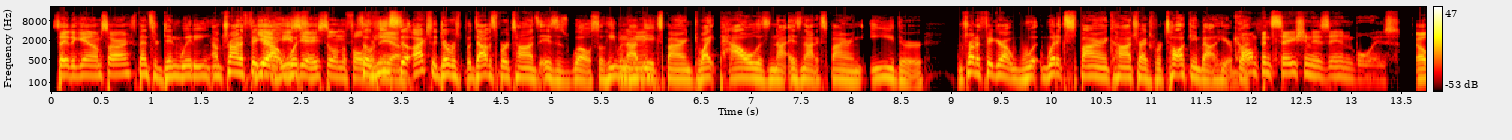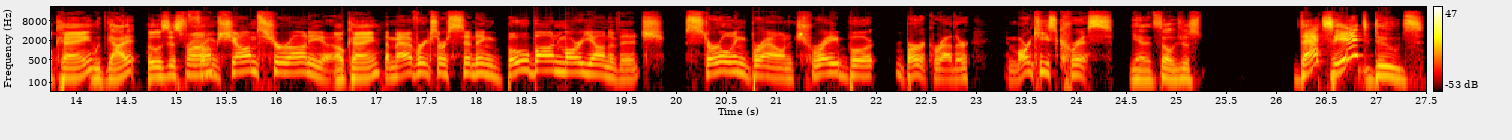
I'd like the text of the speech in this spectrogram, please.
Say it again. I'm sorry. Spencer Dinwiddie. I'm trying to figure Yeah, out he's which. yeah, he's still in the fold. So he's yeah. still actually Davis, Davis Bertans is as well. So he would not be Mhm. expiring. Dwight Powell is not is not expiring either. I'm trying to figure out what, what expiring contracts we're talking about here. But Compensation is in, boys. okay. we've got it. Who's this from? From Shams Charania. okay. The Mavericks are sending Boban Marjanovic, Sterling Brown, Trey Book, Burke, rather, and Marquese Chriss. Yeah. So just That's it. dudes,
